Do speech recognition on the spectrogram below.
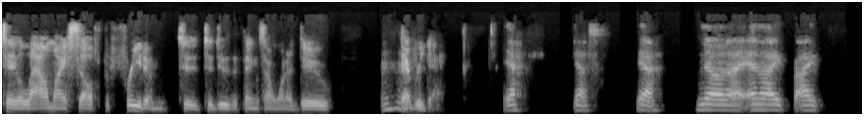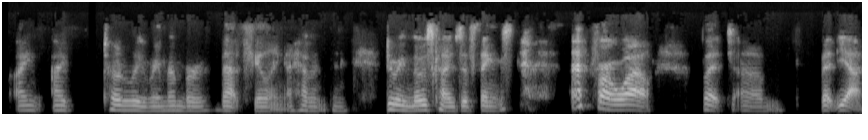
to allow myself the freedom to, to do the things I want to do mm-hmm. every day. Yeah. Yes. Yeah. No, and I, and I, I, I, I totally remember that feeling. I haven't been doing those kinds of things for a while, but um, but yeah,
